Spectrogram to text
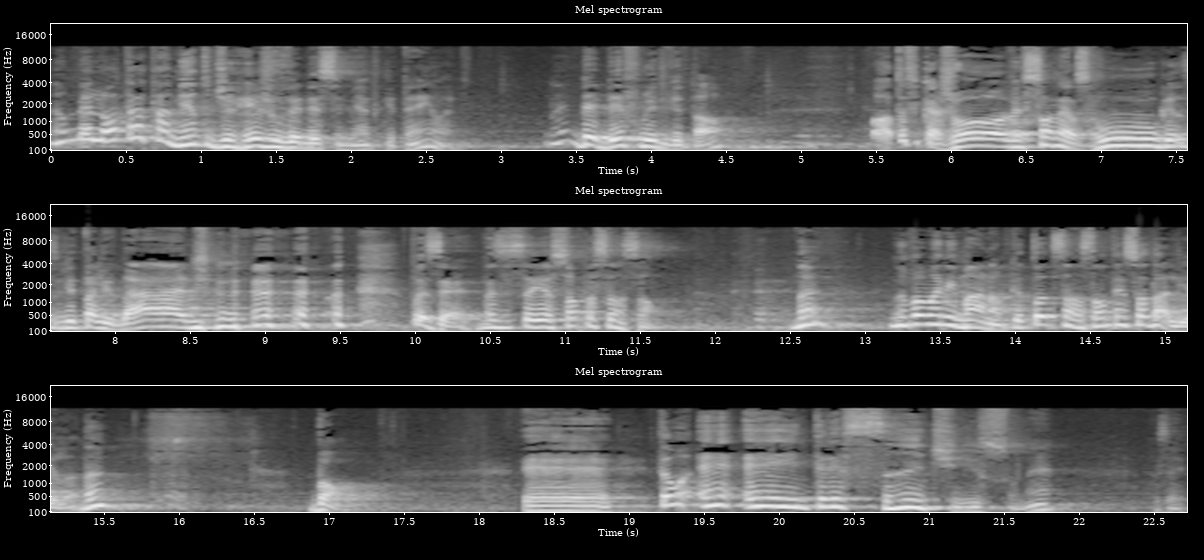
É o melhor tratamento de rejuvenescimento que tem, ué. Né? Beber fluido vital. Volta a ficar jovem, some as rugas, vitalidade. Né? Pois é, mas isso aí é só para sanção. Né? Não vamos animar, não, porque toda sanção tem só Dalila, né? Bom, é, então é, é, interessante isso, né? Dizer,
